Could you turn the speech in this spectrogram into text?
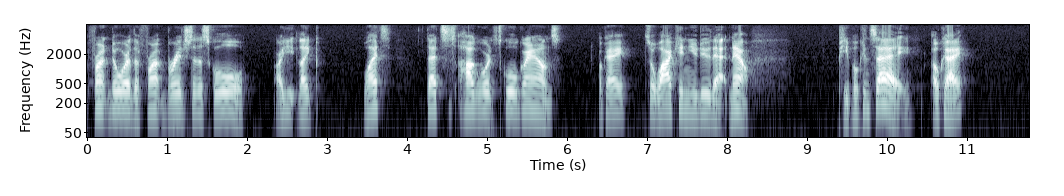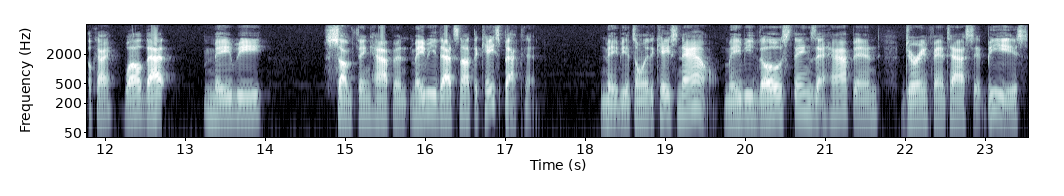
front door, the front bridge to the school. Are you like what? That's Hogwarts school grounds. Okay? So why can you do that? Now, people can say, okay, okay, well, that maybe something happened. Maybe that's not the case back then. Maybe it's only the case now. Maybe those things that happened during Fantastic Beasts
